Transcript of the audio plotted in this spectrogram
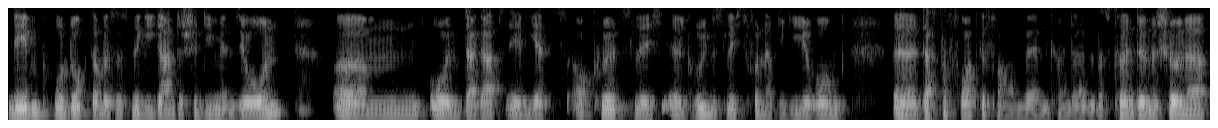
Nebenprodukt, aber es ist eine gigantische Dimension. Ähm, und da gab es eben jetzt auch kürzlich äh, grünes Licht von der Regierung, äh, dass da fortgefahren werden könnte. Also das könnte eine schöne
